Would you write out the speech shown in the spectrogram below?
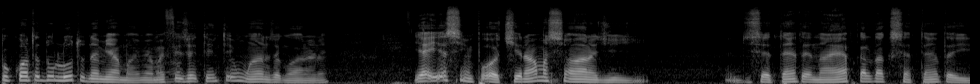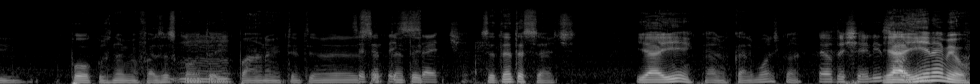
por conta do luto da minha mãe. Minha mãe fez 81 anos agora, né? E aí, assim, pô, tirar uma senhora de, de 70, na época ela tá com 70 e poucos, né, meu? Faz as contas aí, Uhum. pá, né? 80, 70, 77. 77. E aí, cara, o cara é bom de cara. Eu deixei ele E aí, sozinho. né, meu?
